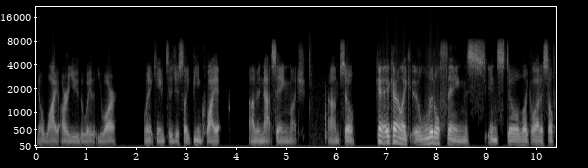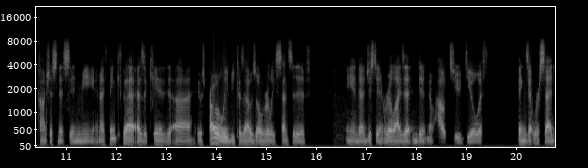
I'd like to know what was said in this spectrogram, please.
you know why are you the way that you are when it came to just like being quiet um, and not saying much. Um, so kind of, kind of like little things instilled like a lot of self-consciousness in me. And i think that as a kid uh, it was probably because i was overly sensitive and uh, just didn't realize it and didn't know how to deal with things that were said.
